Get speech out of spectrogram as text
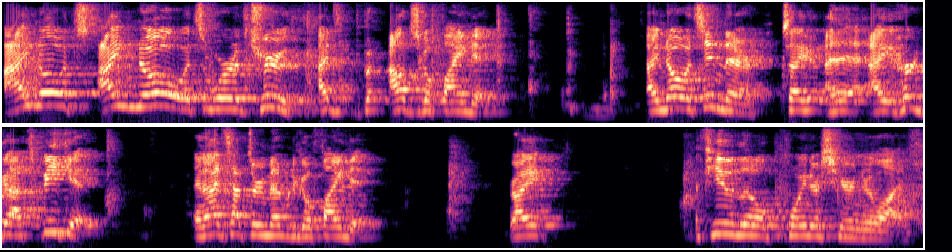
I know it's I know it's a word of truth. I, but I'll just go find it. I know it's in there because I, I, I heard God speak it. And I just have to remember to go find it. Right? A few little pointers here in your life.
